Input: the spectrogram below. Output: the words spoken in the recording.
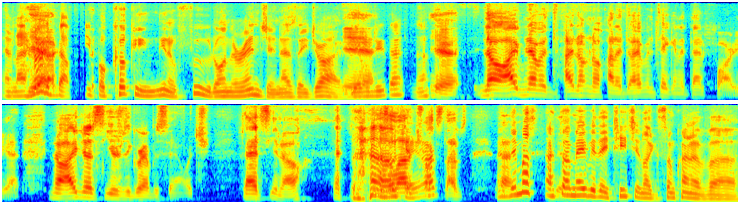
And I heard Yeah. about people cooking, you know, food on their engine as they drive. You Yeah. ever do that? No. Yeah. No, I've never. I don't know how to. do I haven't taken it that far yet. No, I just usually grab a sandwich. That's you know. There's a lot of truck stops. And they must. I yeah. thought maybe they teach in like some kind of uh,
